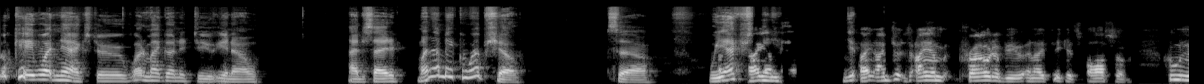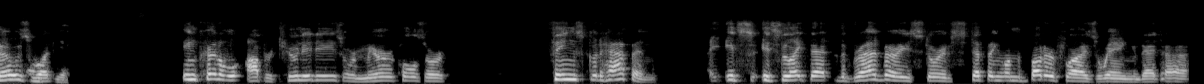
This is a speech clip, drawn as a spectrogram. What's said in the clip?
okay, what next? Or what am I going to do? You know, I decided, why not make a web show? So we actually. I am, I, I'm just, I am proud of you, and I think it's awesome. Who knows what you. incredible opportunities or miracles or things could happen. It's it's like that the Bradbury story of stepping on the butterfly's wing. That uh,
